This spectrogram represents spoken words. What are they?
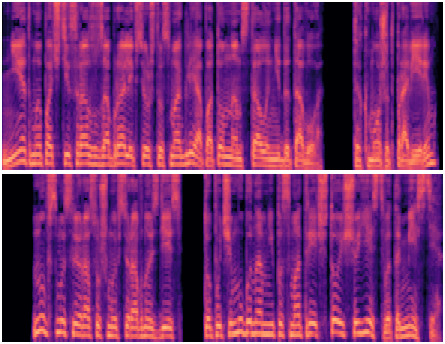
«Нет, мы почти сразу забрали все, что смогли, а потом нам стало не до того». «Так, может, проверим?» «Ну, в смысле, раз уж мы все равно здесь, то почему бы нам не посмотреть, что еще есть в этом месте?»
